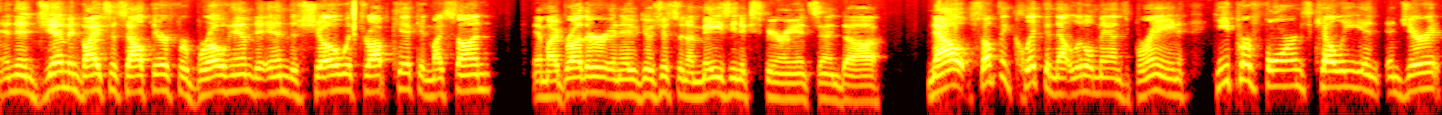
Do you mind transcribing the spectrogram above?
And then Jim invites us out there for Bro Hymn to end the show with Dropkick and my son and my brother. And it was just an amazing experience. And uh, now something clicked in that little man's brain. He performs Kelly and, and Jared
